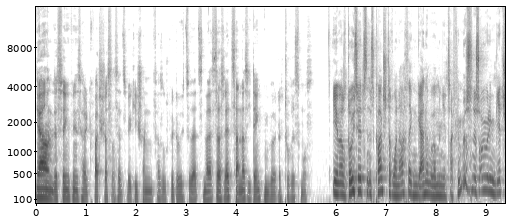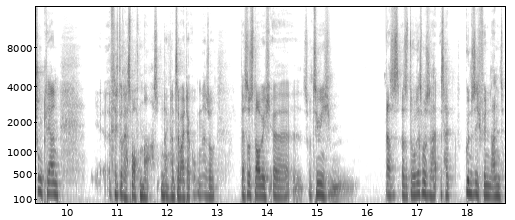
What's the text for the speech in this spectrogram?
Ja, und deswegen finde ich es halt Quatsch, dass das jetzt wirklich schon versucht wird durchzusetzen, weil das ist das Letzte, an das ich denken würde, Tourismus. Eben, also durchsetzen ist Quatsch, darüber nachdenken gerne, aber wenn man jetzt sagt, wir müssen es unbedingt jetzt schon klären, äh, flieg doch erstmal auf den Mars und dann kannst du weiter gucken. Also das ist, glaube ich, äh, so ziemlich. Das ist, also Tourismus ist halt günstig für ein Land,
